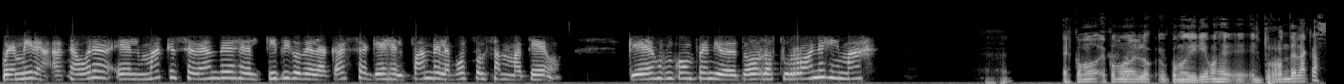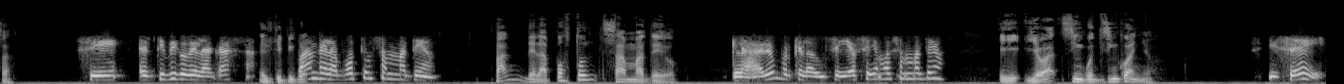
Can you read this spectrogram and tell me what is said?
Pues mira, hasta ahora el más que se vende es el típico de la casa, que es el pan del apóstol San Mateo, que es un compendio de todos los turrones y más. Es como, es como, lo- como diríamos, eh, el turrón de la casa. Sí, el típico de la casa. El típico Pan del apóstol San Mateo. Pan del apóstol San Mateo. Claro, porque la dulcería se llama San Mateo. Y lleva 55 años. Y seis,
